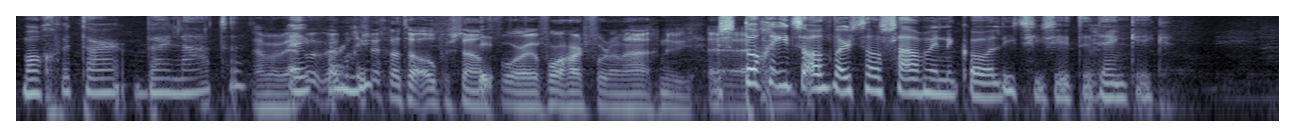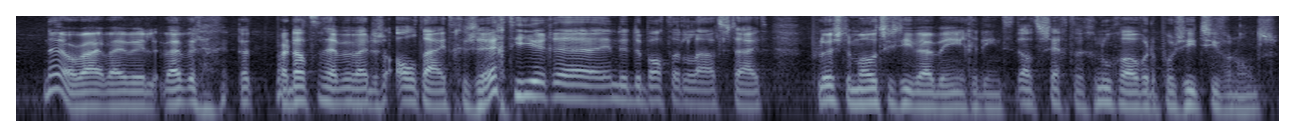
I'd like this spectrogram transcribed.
Mogen we het daarbij laten? Nou, maar we, hebben, we hebben nu. gezegd dat we openstaan voor, voor Hart voor Den Haag nu. Het is Eh, toch iets anders dan samen in een coalitie zitten, denk ik. Nee hoor, wij, wij willen, wij willen, dat, maar dat hebben wij dus altijd gezegd hier eh, in de debatten de laatste tijd. Plus de moties die we hebben ingediend. Dat zegt er genoeg over de positie van ons.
